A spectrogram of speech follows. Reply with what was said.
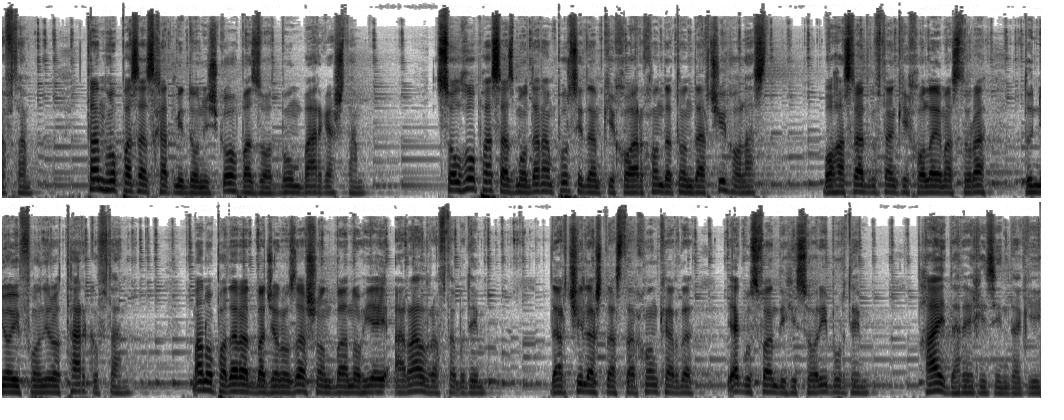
рафтам. Танҳо пас аз хатми донишгоҳ ба зодбум баргаштам солҳо пас аз модарам пурсидам ки хоҳархондатон дар чӣ ҳол аст? Бо ҳасрат гуфтанд ки холаи мастура дунёи фониро тарк гуфтанд ману падарат ба ҷанозаашон ба ноҳияи арал рафта будем. Дар чилаш дастархон карда як гусфанди ҳисорӣ бурдем. Ҳай дареғи зиндагӣ!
